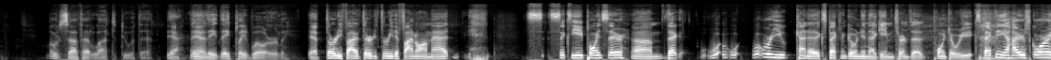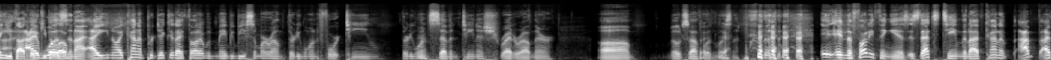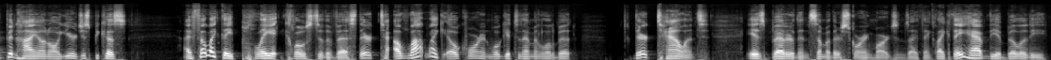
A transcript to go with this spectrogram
Millard South had a lot to do with that. Yeah, they, yeah. they, they played well early. Yeah, 35-33 the final on that. 68 points there. Um, that what, what were you kind of expecting going in that game in terms of point? Were you expecting a higher scoring? You thought I wasn't. I, I, you know I kind of predicted. I thought it would maybe be somewhere around 31-14, 31-17 ish, right around there. Um, South wasn't listening. and the funny thing is, is that's a team that I've kind of I've, I've been high on all year just because I felt like they play it close to the vest. They're ta- a lot like Elkhorn, and we'll get to them in a little bit. Their talent is better than some of their scoring margins. I think like they have the ability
